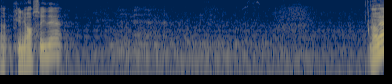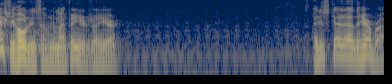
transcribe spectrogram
Uh, can y'all see that? I'm actually holding something in my fingers right here. I just got it out of the hairbrush.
